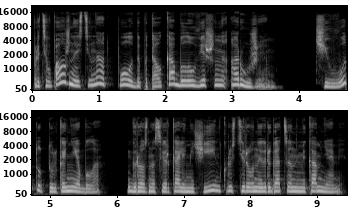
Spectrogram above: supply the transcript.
Противоположная стена от пола до потолка была увешана оружием. Чего тут только не было. Грозно сверкали мечи, инкрустированные драгоценными камнями.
